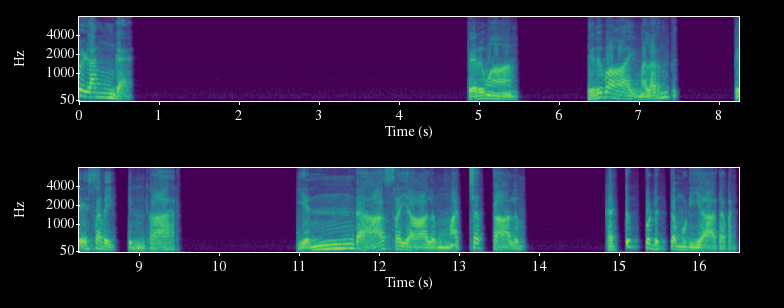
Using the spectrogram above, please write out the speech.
விளங்க. பெருமான் திருவாய் மலர்ந்து பேச வைக்கின்றார் எந்த ஆசையாலும் அச்சத்தாலும் கட்டுப்படுத்த முடியாதவன்.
